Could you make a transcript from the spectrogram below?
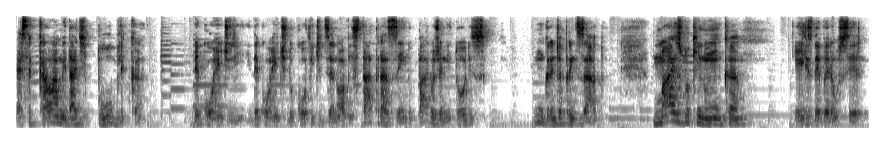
essa calamidade pública decorrente, de, decorrente do Covid-19 está trazendo para os genitores um grande aprendizado. Mais do que nunca, eles deverão ser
